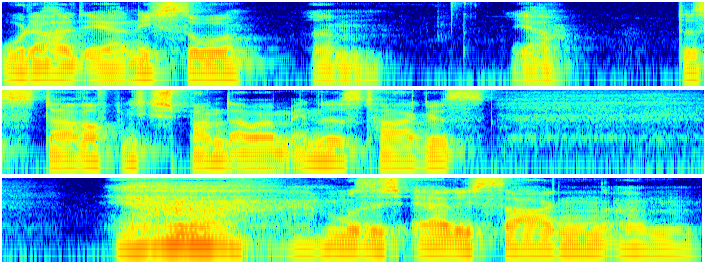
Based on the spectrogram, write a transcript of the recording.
Oder halt eher nicht so? Ähm, ja, das, darauf bin ich gespannt. Aber am Ende des Tages, ja, muss ich ehrlich sagen, ähm,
